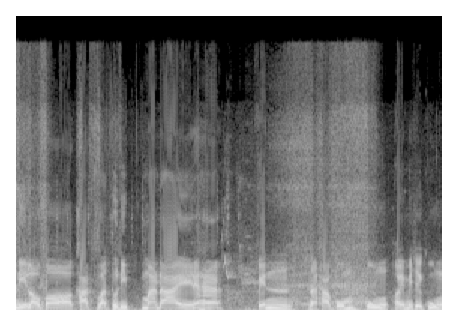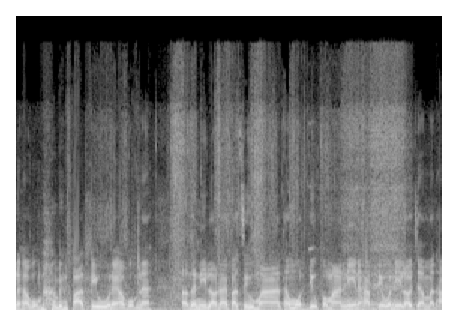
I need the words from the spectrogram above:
อนนี้เราก็คัดวัตถุดิบมาได้นะฮะเป็นนะครับผมกุ้งเอ้ยไม่ใช่กุ้งนะครับผมเป็นปลาซิวนะครับผมนะตอนนี้เราได้ปลาซิวมาทั้งหมดอยู่ประมาณนี้นะครับ เดี๋ยววันนี้เราจะมาท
